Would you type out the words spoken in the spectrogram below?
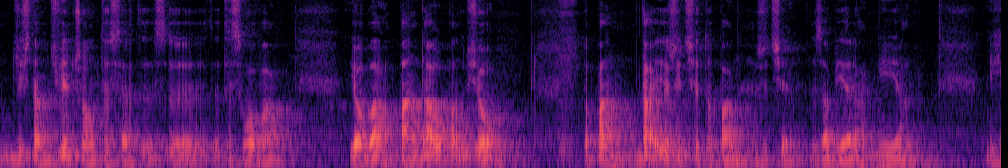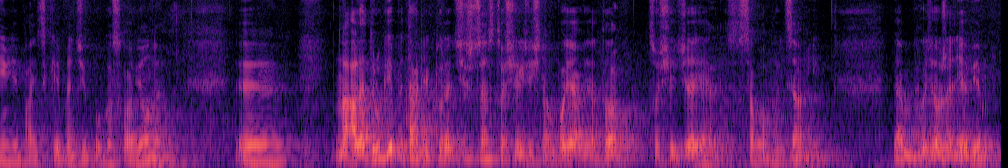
Gdzieś tam dźwięczą te, ser- te, te słowa Joba, Pan dał, Pan wziął. To Pan daje życie, to Pan życie zabiera, nie ja. Niech imię Pańskie będzie błogosławione. Yy, No ale drugie pytanie, które też często się gdzieś nam pojawia, to co się dzieje z samobójcami? Ja bym powiedział, że nie wiem.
